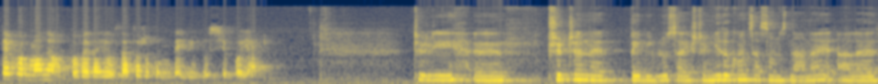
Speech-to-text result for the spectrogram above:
te hormony odpowiadają za to, że ten baby blues się pojawi. Czyli y, przyczyny baby bluesa jeszcze nie do końca są znane, ale y,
